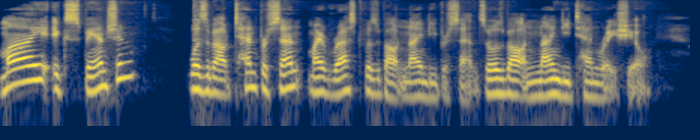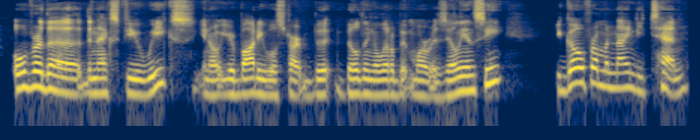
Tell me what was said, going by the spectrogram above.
My expansion was about 10%, my rest was about 90%. So, it was about a 90 10 ratio. Over the, the next few weeks, you know, your body will start bu- building a little bit more resiliency. You go from a 90 10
